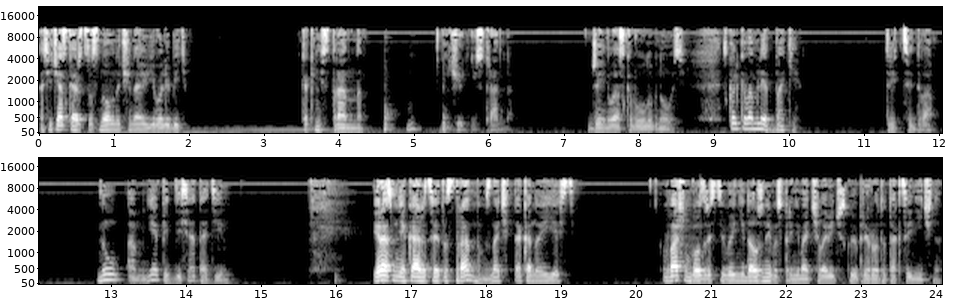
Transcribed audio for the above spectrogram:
а сейчас, кажется, снова начинаю его любить. Как ни странно. Ничуть не странно. Джейн ласково улыбнулась. Сколько вам лет, Баки? Тридцать два. Ну, а мне пятьдесят один. И раз мне кажется это странным, значит, так оно и есть. В вашем возрасте вы не должны воспринимать человеческую природу так цинично.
